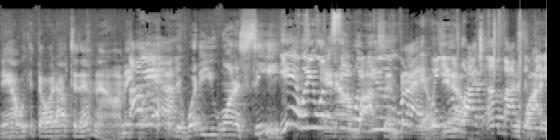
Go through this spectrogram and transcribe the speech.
yeah, we could throw it out to them now. I mean, Oh, what, yeah. what do you want to see? Yeah, what do you want to see when you unboxing right videos, when you, know? watch unboxing Watch, uh,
